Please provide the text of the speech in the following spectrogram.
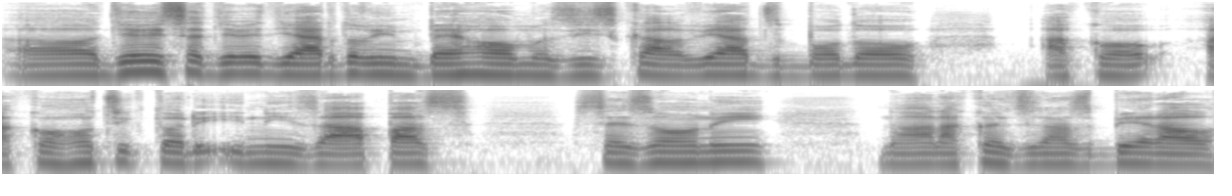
99-yardovým behom získal viac bodov ako, ako hoci ktorý iný zápas sezóny. No a nakoniec nazbieral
